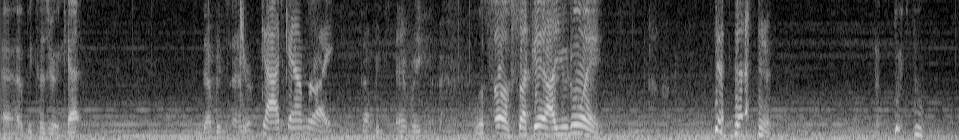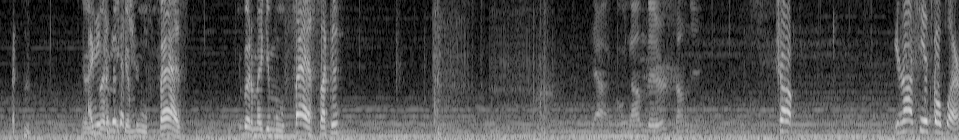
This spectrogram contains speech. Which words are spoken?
Uh, because you're a cat. That beats every. You're goddamn right. That beats every. What's up, sucker? How you doing? Yo, I you need better make make it sh- move fast. You better make it move fast, sucker. Yeah, go down there, down there. Shut up. You're not a CSGO player.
